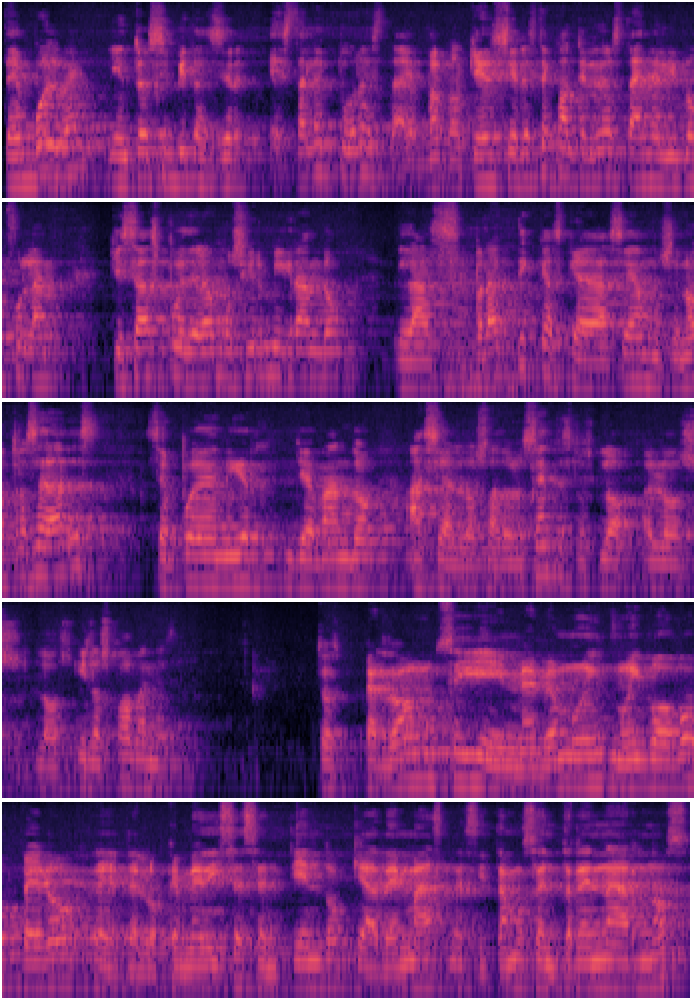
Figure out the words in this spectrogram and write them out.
Te envuelve y entonces invitas a decir, esta lectura está, bueno, quiere decir, este contenido está en el libro fulano. Quizás pudiéramos ir migrando las prácticas que hacíamos en otras edades, se pueden ir llevando hacia los adolescentes los, los, los, y los jóvenes. Entonces, perdón si me veo muy, muy bobo, pero eh, de lo que me dices entiendo que además necesitamos entrenarnos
